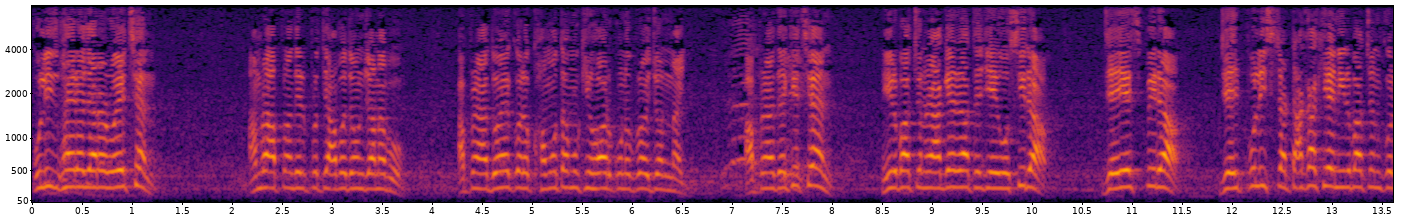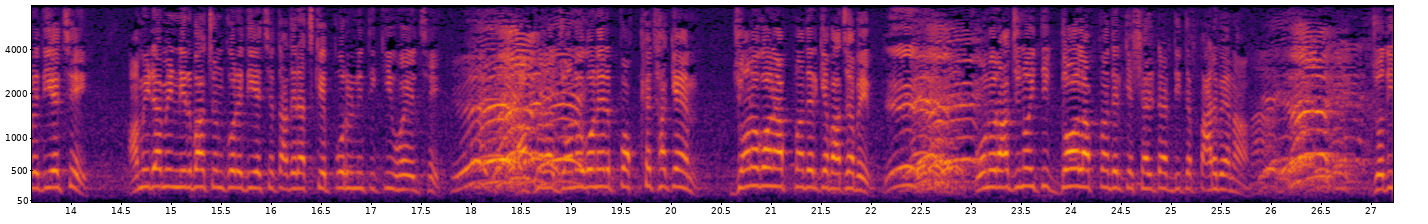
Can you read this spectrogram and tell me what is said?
পুলিশ ভাইরা যারা রয়েছেন, আমরা আপনাদের প্রতি আবেদন জানাব। আপনারা দয়া করে ক্ষমতামুখী হওয়ার কোনো প্রয়োজন নাই। আপনারা দেখেছেন, নির্বাচনের আগের রাতে যে ওসিরা, যে এসপিরা, যে পুলিশরা টাকা খেয়ে নির্বাচন করে দিয়েছে আমিরামিন নির্বাচন করে দিয়েছে তাদের আজকে পরিণতি কি হয়েছে? আপনারা জনগণের পক্ষে থাকেন জনগণ আপনাদেরকে বাঁচাবে। কোন রাজনৈতিক দল আপনাদেরকে শেল্টার দিতে পারবে না। যদি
